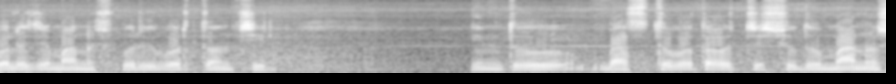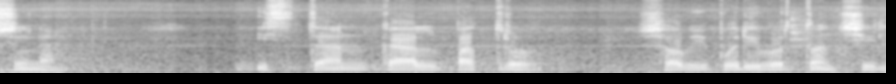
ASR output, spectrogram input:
বলে যে মানুষ পরিবর্তনশীল। কিন্তু বাস্তবতা হচ্ছে শুধু মানুষই না, স্থান, কাল, পাত্র সবই পরিবর্তনশীল।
